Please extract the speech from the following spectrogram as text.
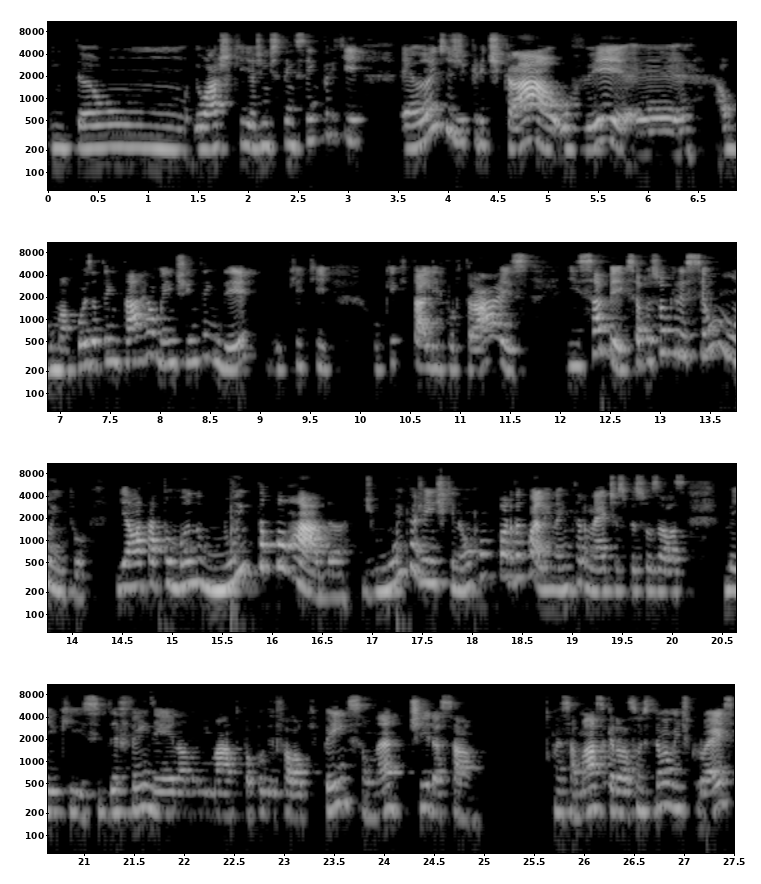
Então, eu acho que a gente tem sempre que, é, antes de criticar ou ver é, alguma coisa, tentar realmente entender o que que o que está ali por trás e saber que se a pessoa cresceu muito e ela tá tomando muita porrada de muita gente que não concorda com ela e na internet as pessoas elas meio que se defendem no anonimato para poder falar o que pensam, né? Tira essa essa máscara, elas são extremamente cruéis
